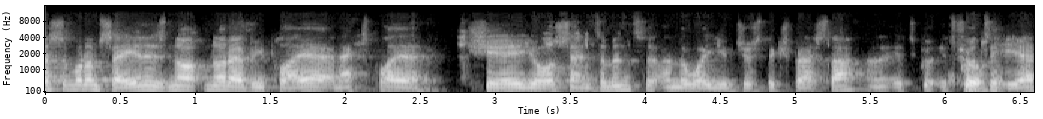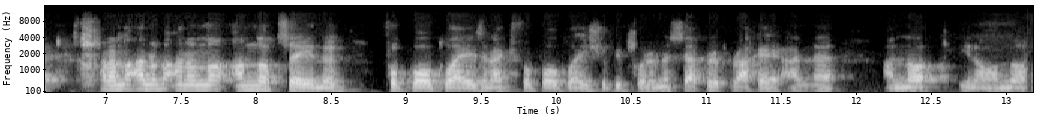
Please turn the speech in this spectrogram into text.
I, what I'm saying is not, not every player, an ex-player, share your sentiments and the way you've just expressed that. And it's good, it's sure. good to hear. And I'm, and I'm, not, I'm not saying that football players and ex-football players should be put in a separate bracket. And uh, I'm not, you know, I'm not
